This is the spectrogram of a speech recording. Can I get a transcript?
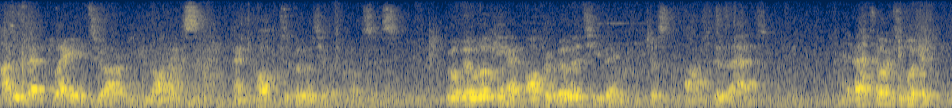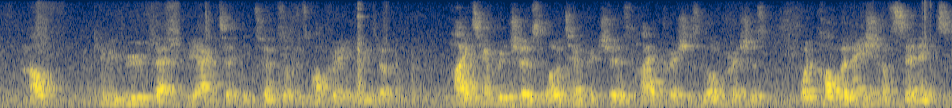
How does that play into our economics and profitability of the process? We'll be looking at operability then just after that. And that's going to look at how can we move that reactor in terms of its operating window. High temperatures, low temperatures, high pressures, low pressures. What combination of settings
